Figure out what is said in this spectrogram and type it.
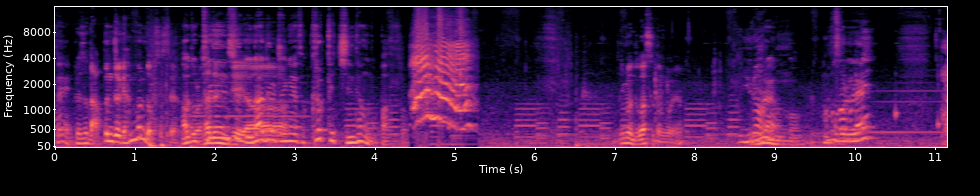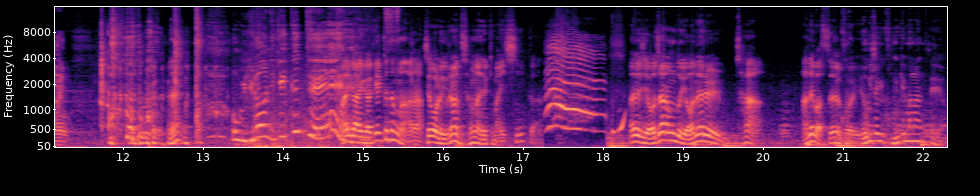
세. 그래서 나쁜 적이 한 번도 없었어요 나도 뭘 트랜스 하든지, 누나들 어. 중에서 그렇게 진상은 못 봤어. 이건 누가 쓰던 거예요? 유라 유라 언니 거. 한번 써볼래? 써볼래? 어. 어 유라 언니 깨끗해? 아니 그러니까 깨끗한 건 알아. 제가 원래 유라한테 장난 이렇게 많이 치니까. 아니 여자랑도 연애를 잘 안 해봤어요 거의 여기저기 관계만 한대요.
